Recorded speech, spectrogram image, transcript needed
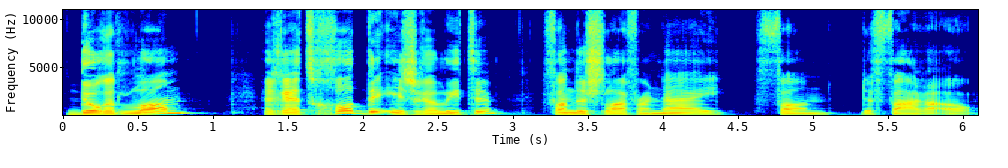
Door het lam redt God de Israëlieten van de slavernij van de farao.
